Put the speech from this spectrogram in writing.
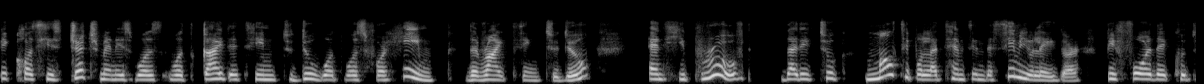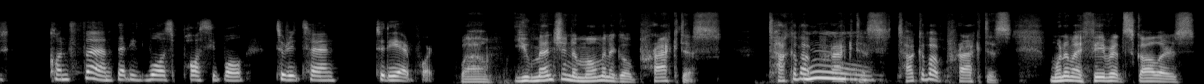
because his judgment is was what guided him to do what was for him the right thing to do. And he proved that it took multiple attempts in the simulator before they could confirm that it was possible to return to the airport. Wow. You mentioned a moment ago practice. Talk about mm. practice. Talk about practice. One of my favorite scholars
